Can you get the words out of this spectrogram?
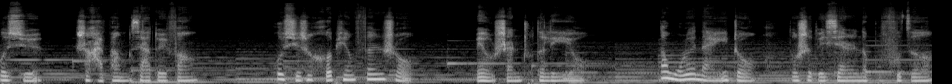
或许是还放不下对方，或许是和平分手没有删除的理由。但无论哪一种，都是对现任的不负责。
